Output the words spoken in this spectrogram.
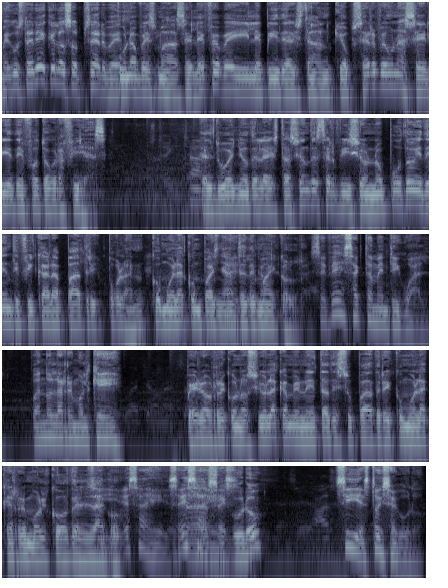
Me gustaría que los observe. Una vez más, el FBI le pide a Stan que observe una serie de fotografías. El dueño de la estación de servicio no pudo identificar a Patrick Poland como el acompañante de Michael. Se ve exactamente igual. Cuando la remolqué, pero reconoció la camioneta de su padre como la que remolcó del lago. Sí, esa es, esa es. seguro? Sí, estoy seguro.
